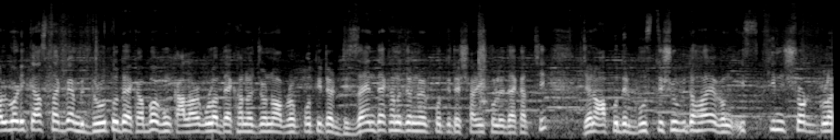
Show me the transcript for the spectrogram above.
অলবডি কাজ থাকবে, আমি দ্রুত দেখাবো এবং কালারগুলো দেখানোর জন্য আপনার প্রতিটা ডিজাইন দেখানোর জন্য প্রতিটা শাড়ি খুলে দেখাচ্ছি, যেন আপুদের বুঝতে সুবিধা হয় এবং স্ক্রিনশটগুলো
